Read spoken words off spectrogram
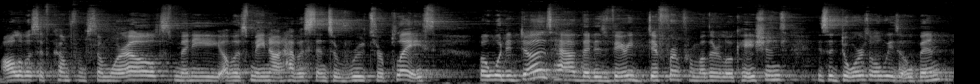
All of us have come from somewhere else. Many of us may not have a sense of roots or place. But what it does have that is very different from other locations is the door's always open.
